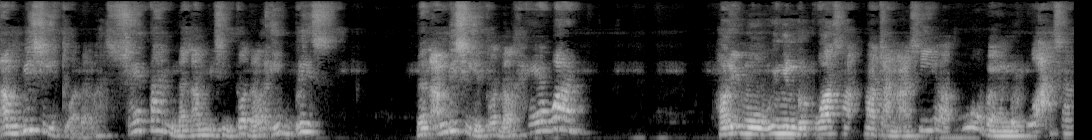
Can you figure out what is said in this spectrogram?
ambisi itu adalah setan dan ambisi itu adalah iblis. Dan ambisi itu adalah hewan. Harimau ingin berpuasa macan Asia aku pengen berpuasa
